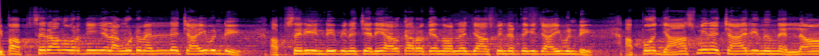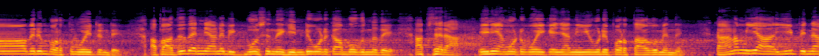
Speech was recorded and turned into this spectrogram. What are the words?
ഇപ്പം അപ്സര എന്ന് പറഞ്ഞു കഴിഞ്ഞാൽ അങ്ങോട്ട് മെല്ലെ ചായ്വുണ്ട്. അപ്സരയുണ്ട് പിന്നെ ചെറിയ ആൾക്കാരൊക്കെ എന്ന് പറഞ്ഞാൽ ജാസ്മിന്റെ അടുത്തേക്ക് ചായ്വുണ്ട്. അപ്പോൾ ജാസ്മിനെ ചാരി നിന്ന് എല്ലാവരും പുറത്തു പോയിട്ടുണ്ട്. അപ്പോൾ അത് തന്നെയാണ് ബിഗ് ബോസ് ഇന്ന് ഹിൻഡ് കൊടുക്കാൻ പോകുന്നത്. അപ്സര ഇനി അങ്ങോട്ട് പോയി കഴിഞ്ഞാൽ നീയും കൂടി പുറത്താകുമെന്ന്. കാരണം ഈ ഈ പിന്നെ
